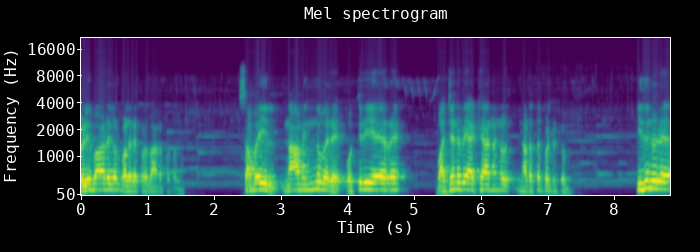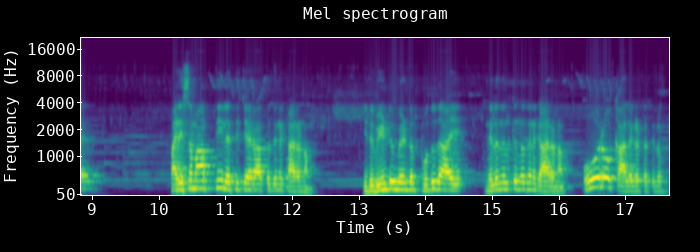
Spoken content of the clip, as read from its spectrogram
വെളിപാടുകൾ വളരെ പ്രധാനപ്പെട്ടതാണ്. സഭയിൽ നാം ഇന്ന് വരെ ഒത്തിരിയേറെ വചനവ്യാഖ്യാനങ്ങൾ നടത്തപ്പെട്ടിട്ടും ഇതിനൊരു പരിസമാപ്തിയിൽ എത്തിച്ചേരാത്തതിന് കാരണം ഇത് വീണ്ടും വീണ്ടും പുതുതായി നിലനിൽക്കുന്നതിന് കാരണം ഓരോ കാലഘട്ടത്തിലും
